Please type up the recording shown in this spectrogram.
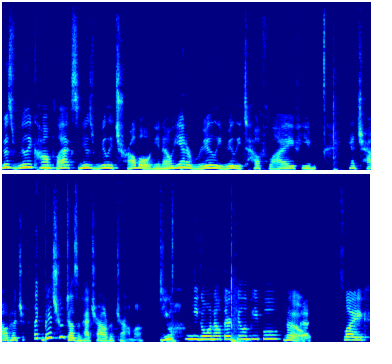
he was really complex and he was really troubled. You know, he had a really, really tough life. He, he had childhood, like, bitch, who doesn't have childhood trauma? Do you Ugh. see me going out there killing people? No. Facts. Like,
